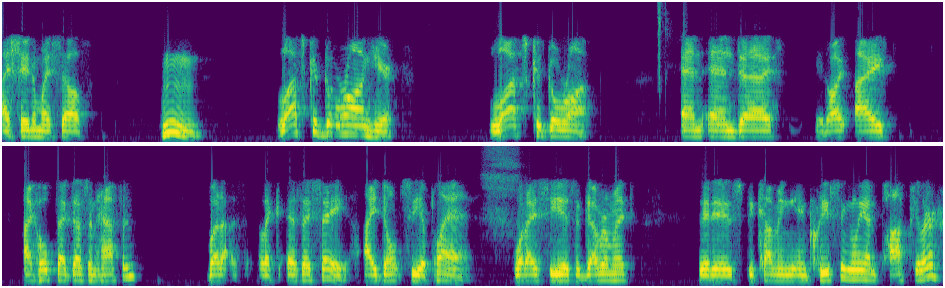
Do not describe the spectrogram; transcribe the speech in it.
I say to myself, "Hmm, lots could go wrong here. Lots could go wrong." and and uh, you know I, I I hope that doesn't happen. But uh, like as I say, I don't see a plan. What I see is a government that is becoming increasingly unpopular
